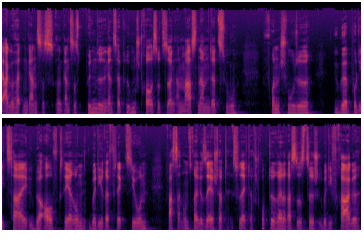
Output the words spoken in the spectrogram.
da gehört ein ganzes, ein ganzes Bündel, ein ganzer Blumenstrauß sozusagen an Maßnahmen dazu. Von Schule über Polizei, über Aufklärung, über die Reflexion was an unserer Gesellschaft ist vielleicht auch strukturell rassistisch, über die Frage,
